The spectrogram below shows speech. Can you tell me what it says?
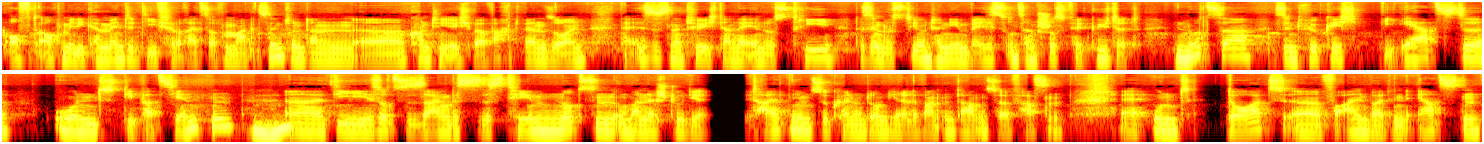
oft auch Medikamente, die bereits auf dem Markt sind und dann äh, kontinuierlich überwacht werden sollen. Da ist es natürlich dann der Industrie, das Industrieunternehmen, welches uns am Schluss vergütet. Nutzer sind wirklich die Ärzte und die Patienten, mhm. äh, die sozusagen das System nutzen, um an der Studie teilnehmen zu können und um die relevanten Daten zu erfassen. Äh, und dort, äh, vor allem bei den Ärzten,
